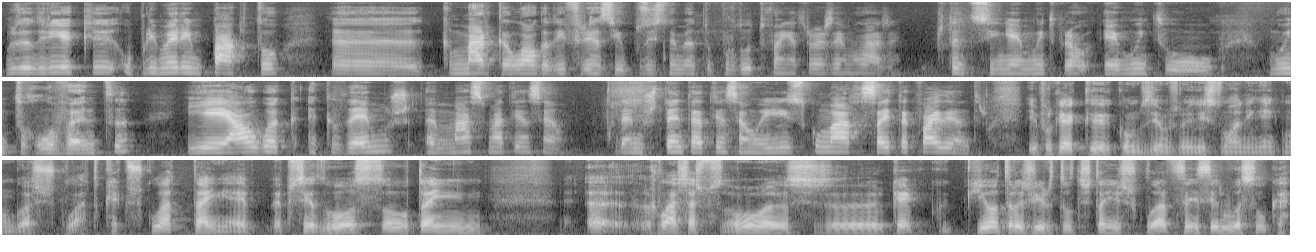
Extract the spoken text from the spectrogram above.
mas eu diria que o primeiro impacto uh, que marca logo a diferença e o posicionamento do produto vem através da embalagem. Portanto, sim, é muito, é muito, muito relevante e é algo a que, a que damos a máxima atenção damos tanta atenção a isso como à receita que vai dentro. E porquê é que, como dizíamos no início, não há ninguém que não goste de chocolate? O que é que o chocolate tem? É, é ser doce ou tem... Uh, relaxa as pessoas? Uh, que, que, outras virtudes tem o chocolate sem ser o açúcar?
